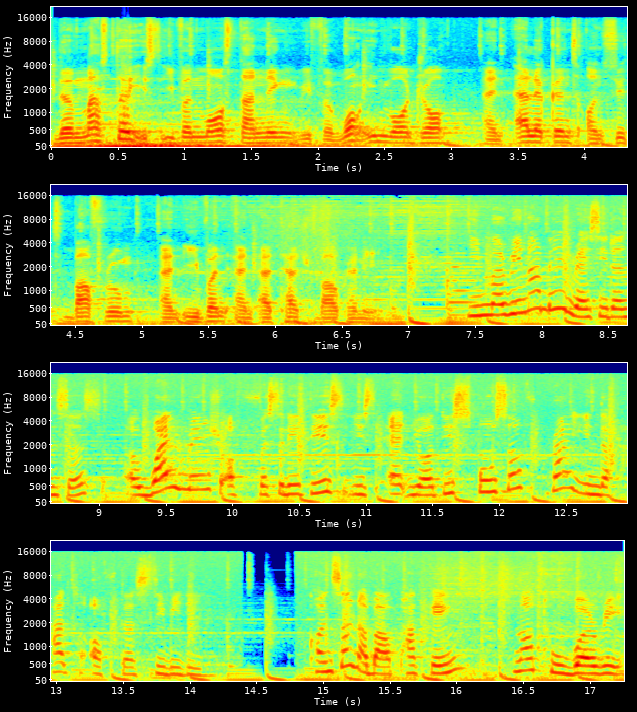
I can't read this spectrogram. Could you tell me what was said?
The master is even more stunning with a walk-in wardrobe, an elegant ensuite bathroom, and even an attached balcony. In Marina Bay Residences, a wide range of facilities is at your disposal right in the heart of the CBD. Concerned about parking? Not to worry.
